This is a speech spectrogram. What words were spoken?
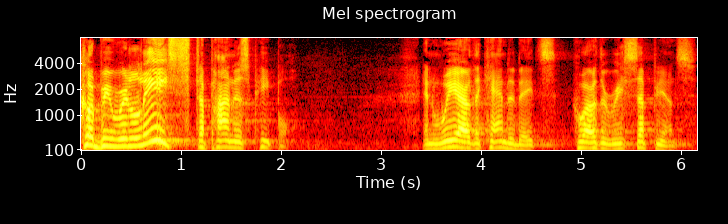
could be released upon his people. And we are the candidates who are the recipients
